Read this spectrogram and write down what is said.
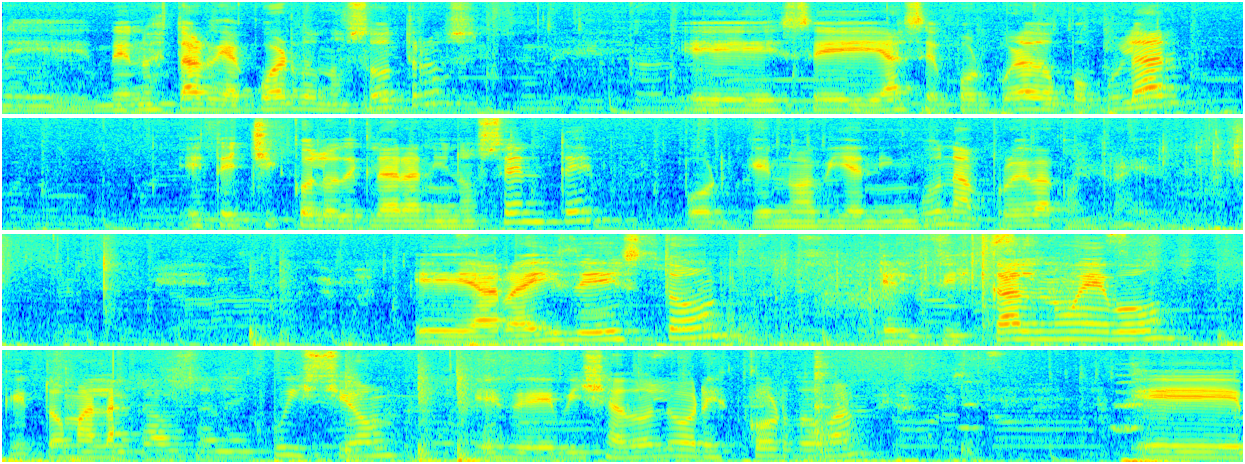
de, de no estar de acuerdo nosotros. Eh, se hace por jurado popular. Este chico lo declaran inocente porque no había ninguna prueba contra él. Eh, a raíz de esto, el fiscal nuevo que toma la causa en el juicio es de Villa Dolores, Córdoba, eh,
